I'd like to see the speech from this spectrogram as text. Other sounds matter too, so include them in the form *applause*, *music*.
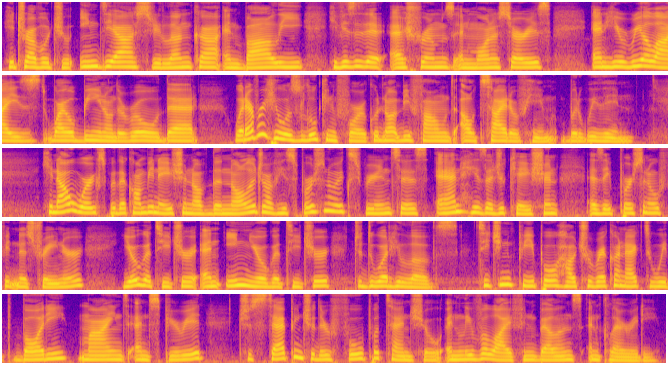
He traveled to India, Sri Lanka, and Bali. He visited ashrams and monasteries, and he realized while being on the road that whatever he was looking for could not be found outside of him, but within. He now works with a combination of the knowledge of his personal experiences and his education as a personal fitness trainer, yoga teacher, and yin yoga teacher to do what he loves teaching people how to reconnect with body, mind, and spirit to step into their full potential and live a life in balance and clarity.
